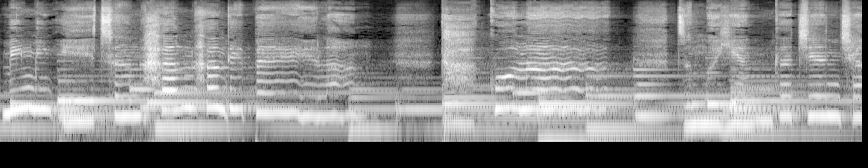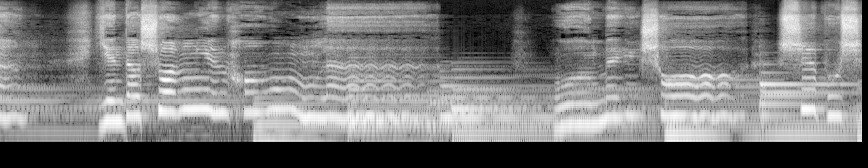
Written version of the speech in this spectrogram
明明一曾狠狠的背浪。怎么演个坚强，演到双眼红了？我没说，是不是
